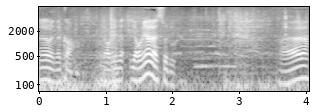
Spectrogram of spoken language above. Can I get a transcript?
Ah ouais, d'accord. Il revient, il revient à l'assaut lui. Voilà.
